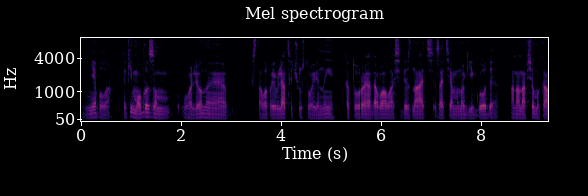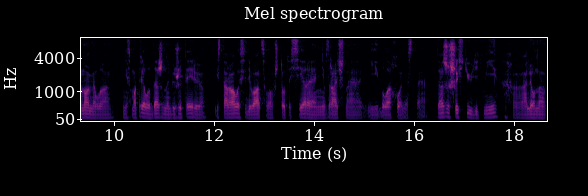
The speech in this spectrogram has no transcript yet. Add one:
не было. Таким образом, у Алены стало появляться чувство вины, которое давало о себе знать затем многие годы. Она на всем экономила, не смотрела даже на бижутерию и старалась одеваться во что-то серое, невзрачное и балахонистое. Даже шестью детьми э, Алена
